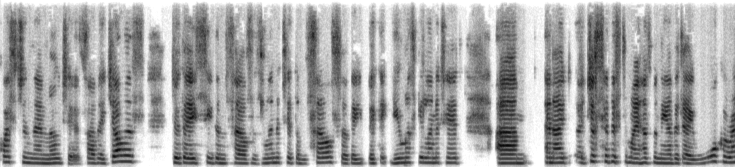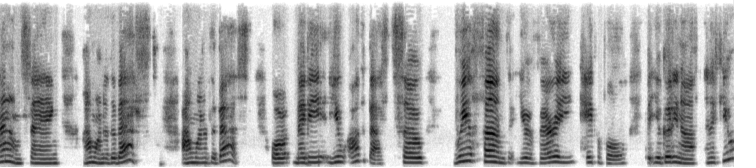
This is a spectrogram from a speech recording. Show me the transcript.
question their motives. Are they jealous? Do they see themselves as limited themselves? So they, they think you must be limited. Um, and I, I just said this to my husband the other day walk around saying, I'm one of the best. I'm one of the best. Or maybe you are the best. So reaffirm that you're very capable, that you're good enough. And if you're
